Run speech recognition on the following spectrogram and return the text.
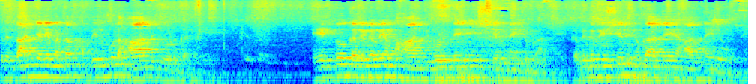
कृतांजलि मतलब बिल्कुल हाथ जोड़ करके। एक तो कभी कभी हम हाथ जोड़ते ही सिर नहीं झुकाते। कभी कभी सिर झुकाते हैं हाथ नहीं जोड़ते।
